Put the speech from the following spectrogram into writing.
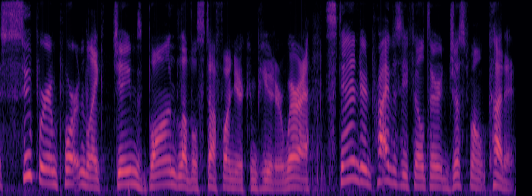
super important, like James Bond level stuff on your computer, where a standard privacy filter just won't cut it?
